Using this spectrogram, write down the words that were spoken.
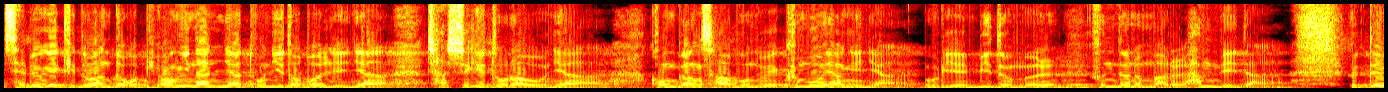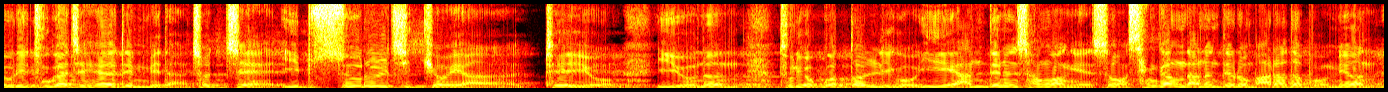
새벽에 기도한다고 병이 낫냐 돈이 더 벌리냐 자식이 돌아오냐 건강 사업은 왜 그 모양이냐 우리의 믿음을 흔드는 말을 합니다. 그때 우리 두 가지 해야 됩니다. 첫째 입술을 지켜야 돼요. 이유는 두렵고 떨리고 이해 안 되는 상황에서 생각나는 대로 말하다 보면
